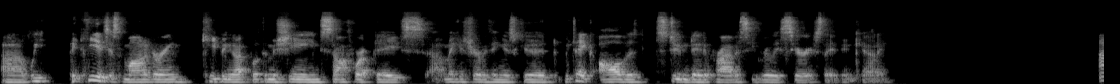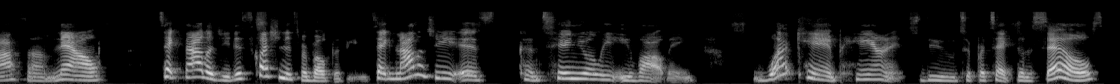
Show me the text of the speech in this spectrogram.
Uh, we the key is just monitoring, keeping up with the machine, software updates, uh, making sure everything is good. We take all the student data privacy really seriously at Newton County. Awesome. Now, technology. This question is for both of you. Technology is continually evolving. What can parents do to protect themselves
